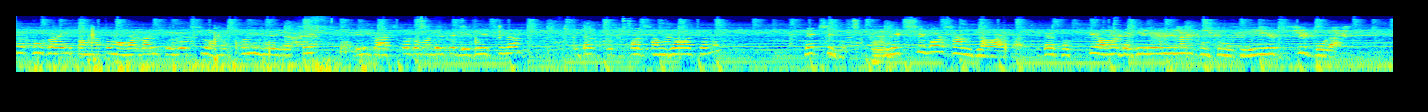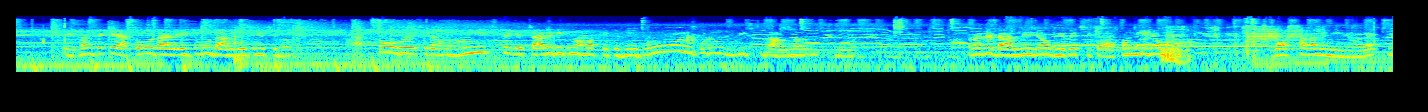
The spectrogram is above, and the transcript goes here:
দেখো গাইস আমরা তো মামার বাড়ি চলে এসেছি অনেকক্ষণই হয়ে গেছে। এই গাছটা তোমাদেরকে দেখিয়েছিলাম। এটা সানফ্লাওয়ার জানো মেক্সিকো মেক্সিকোর সানফ্লাওয়ার গাছ। এটা সত্যি আমরা দেখিয়ে ভেবেছিলাম কুচুমুখি এই হচ্ছে গোড়া। এখান থেকে এত ডাল এইটুকু ডাল বসিয়েছিল। এত হয়েছে নিচ থেকে চারিদিকে মামা কেটে দিয়েছে। ওর উপরে অব্দি দারুণ ফুল আমি একটা ডাল নিয়ে যাব ভেবেছি তো এখন নিয়ে যাব না। বর্ষাকালে নিয়ে যাব। দেখ কি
